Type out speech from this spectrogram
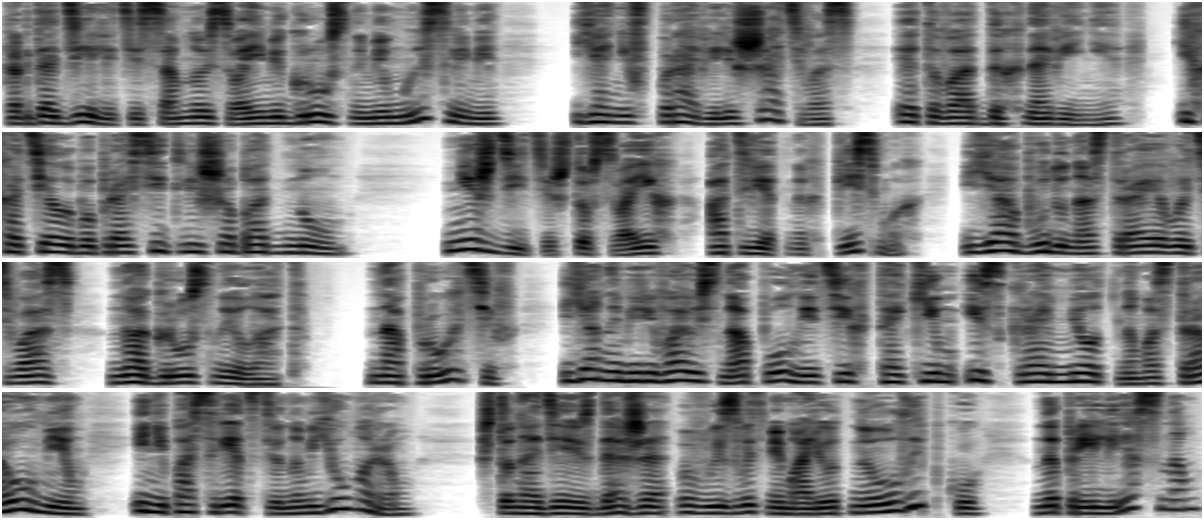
когда делитесь со мной своими грустными мыслями, я не вправе лишать вас этого отдохновения и хотела бы просить лишь об одном. Не ждите, что в своих ответных письмах я буду настраивать вас на грустный лад. Напротив, я намереваюсь наполнить их таким искрометным остроумием и непосредственным юмором, что надеюсь даже вызвать мимолетную улыбку на прелестном,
